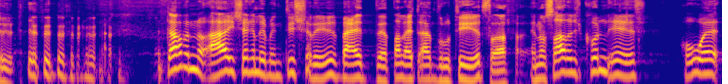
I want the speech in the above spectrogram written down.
بتعرف إنه هاي شغلة منتشرة بعد طلعت اندرو تيت صح. إنه صار الكل إيش هو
